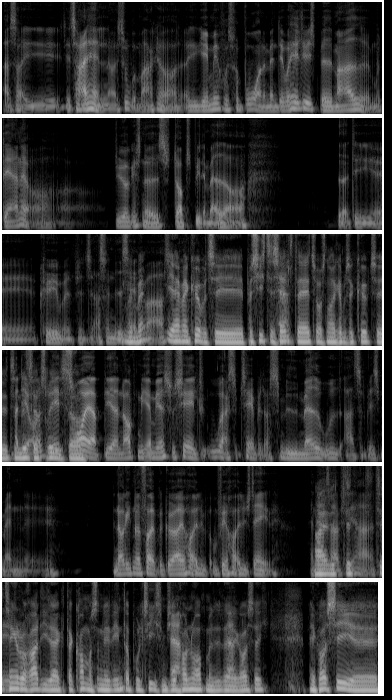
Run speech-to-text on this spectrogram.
altså i detaljhandlen og i supermarkeder og, og hjemme hos forbrugerne, men det var heldigvis blevet meget øh, moderne og, og dyrke sådan noget stopspil af mad og hedder det, øh, købe, altså nedsatte Men varer. man, ja, man køber til, på sidste salgsdato, og sådan noget kan man så købe til, til og det er nedsat også lidt, pris. og- tror jeg, bliver nok mere og mere socialt uacceptabelt at smide mad ud, altså hvis man... Øh, det er nok ikke noget, folk vil gøre i høj, ved højlys dag. Han Nej, altså, det, det, det tænker du ret i. Der, der kommer sådan et indre politi, som siger, ja. Hold nu op med det der, ja. Ikke også? Ikke? Men jeg kan også se, øh,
